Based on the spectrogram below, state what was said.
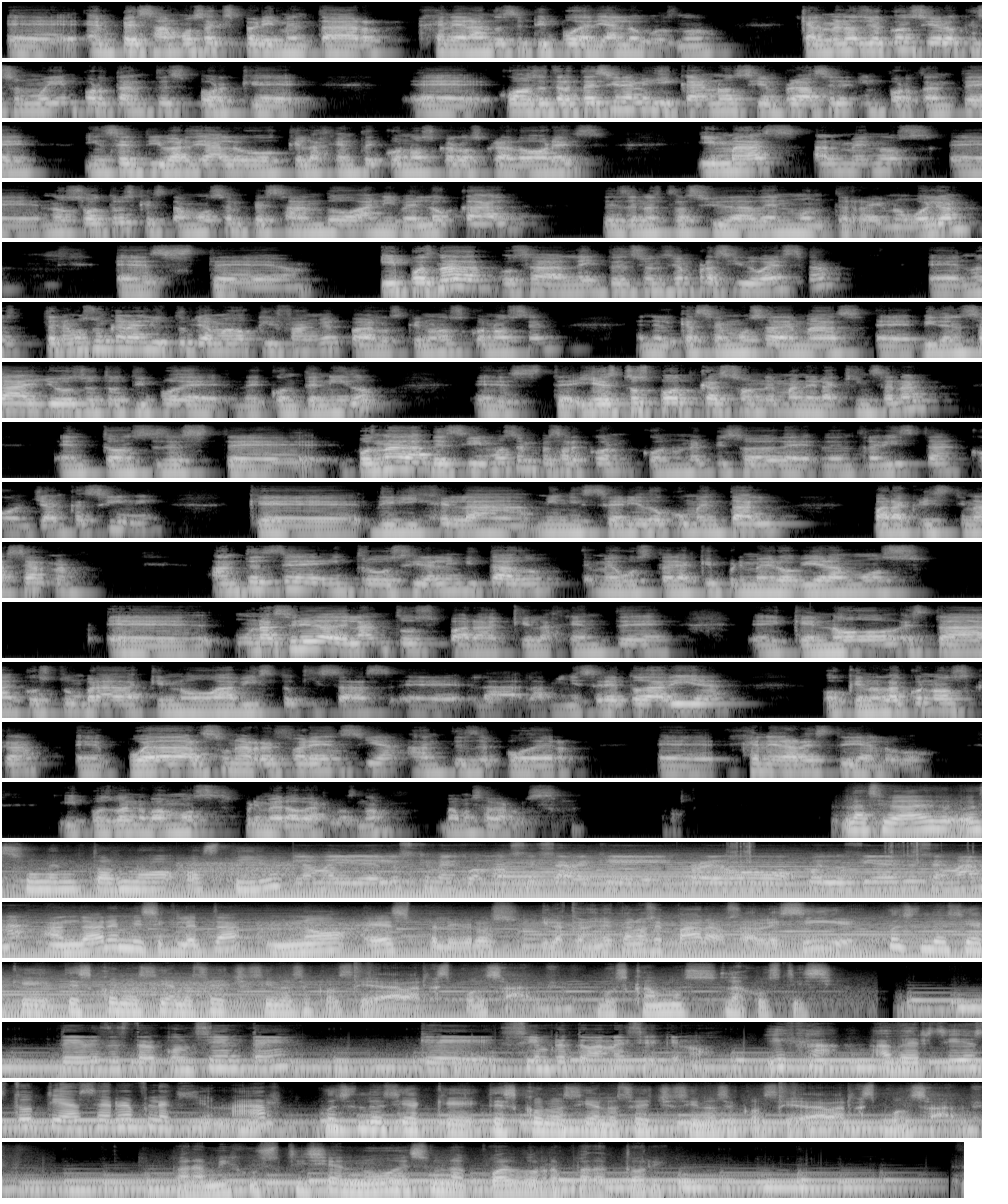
eh, empezamos a experimentar generando ese tipo de diálogos, ¿no? Que al menos yo considero que son muy importantes porque eh, cuando se trata de cine mexicano siempre va a ser importante incentivar diálogo, que la gente conozca a los creadores y más al menos eh, nosotros que estamos empezando a nivel local desde nuestra ciudad en Monterrey, Nuevo León. Este, y pues nada, o sea, la intención siempre ha sido esa. Eh, tenemos un canal YouTube llamado Cliffhanger para los que no nos conocen, en el que hacemos además eh, videoensayos y otro tipo de, contenido. Este, y estos podcasts son de manera quincenal. Entonces, este, pues nada, decidimos empezar con, con un episodio de, de, entrevista con Jan Cassini, que dirige la miniserie documental para Cristina Serna. Antes de introducir al invitado, me gustaría que primero viéramos eh, una serie de adelantos para que la gente eh, que no está acostumbrada, que no ha visto quizás eh, la, miniserie todavía o que no la conozca, pueda darse una referencia antes de poder generar este diálogo. Y pues bueno, vamos primero a verlos, ¿no? Vamos a verlos. La ciudad es un entorno hostil. La mayoría de los que me conocen sabe que ruedo pues, los fines de semana. Andar en bicicleta no es peligroso. Y la camioneta no se para, o sea, le sigue. Pues decía que desconocía los hechos y no se consideraba responsable. Buscamos la justicia. Debes de estar consciente que siempre te van a decir que no. Hija, a ver si esto te hace reflexionar. Pues él decía que desconocía los hechos y no se consideraba responsable. Para mí justicia no es un acuerdo reparatorio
